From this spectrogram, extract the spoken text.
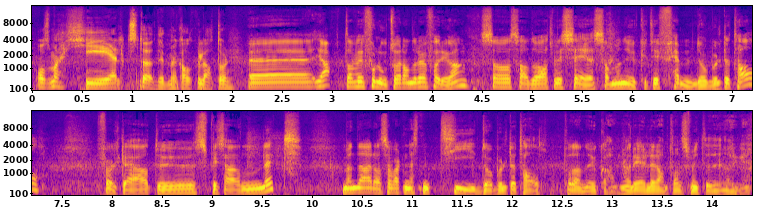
og som er helt stødig med kalkulatoren. Eh, ja, da vi forlot hverandre forrige gang, så sa du at vi ses om en uke til femdobbelte tall. Følte jeg at du spissa den litt. Men det har altså vært nesten tidobbelte tall på denne uka når det gjelder antall smittede i Norge.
